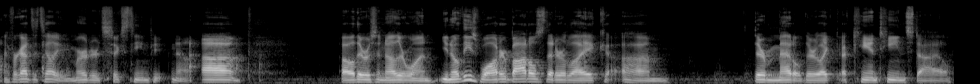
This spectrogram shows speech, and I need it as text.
I forgot to tell you, he murdered 16 people. No. Um, oh, there was another one. You know these water bottles that are like, um, they're metal. They're like a canteen style.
